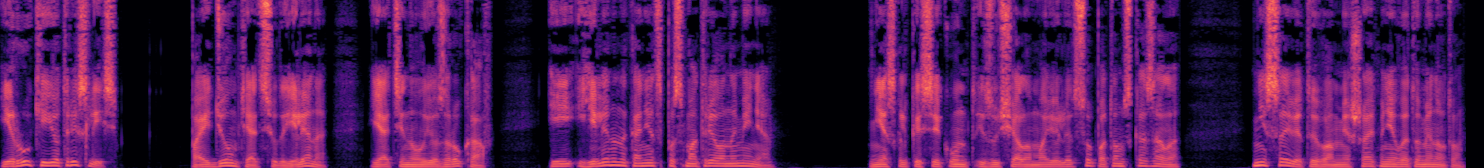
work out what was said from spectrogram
и руки ее тряслись. «Пойдемте отсюда, Елена». Я тянул ее за рукав и Елена, наконец, посмотрела на меня. Несколько секунд изучала мое лицо, потом сказала, «Не советую вам мешать мне в эту минуту».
